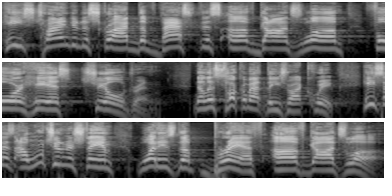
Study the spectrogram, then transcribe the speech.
He's trying to describe the vastness of God's love for his children. Now, let's talk about these right quick. He says, I want you to understand what is the breadth of God's love.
